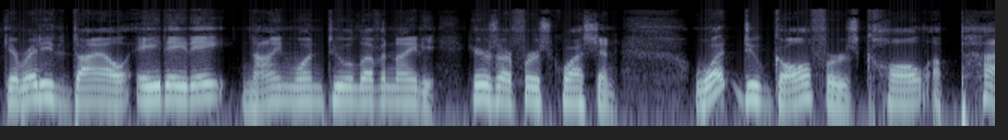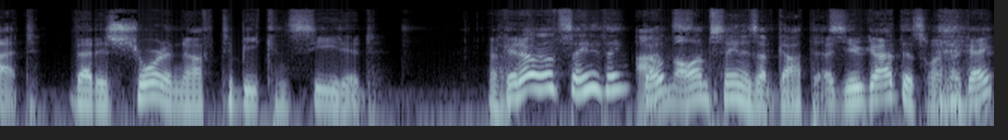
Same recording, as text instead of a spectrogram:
get ready to dial 888-912-1190. Here's our first question: What do golfers call a putt that is short enough to be conceded? Okay, no, don't say anything. I'm, all I'm saying is I've got this. you got this one, okay?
